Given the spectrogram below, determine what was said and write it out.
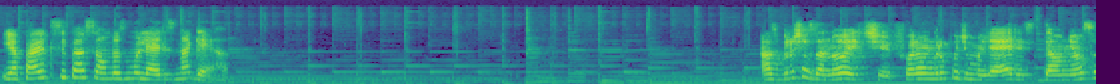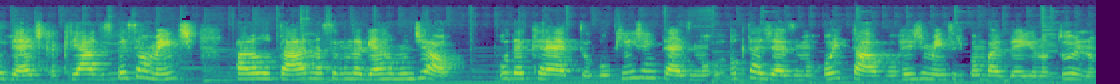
e a participação das mulheres na guerra. As Bruxas da Noite foram um grupo de mulheres da União Soviética criado especialmente para lutar na Segunda Guerra Mundial. O decreto, o 588º Regimento de Bombardeio Noturno,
